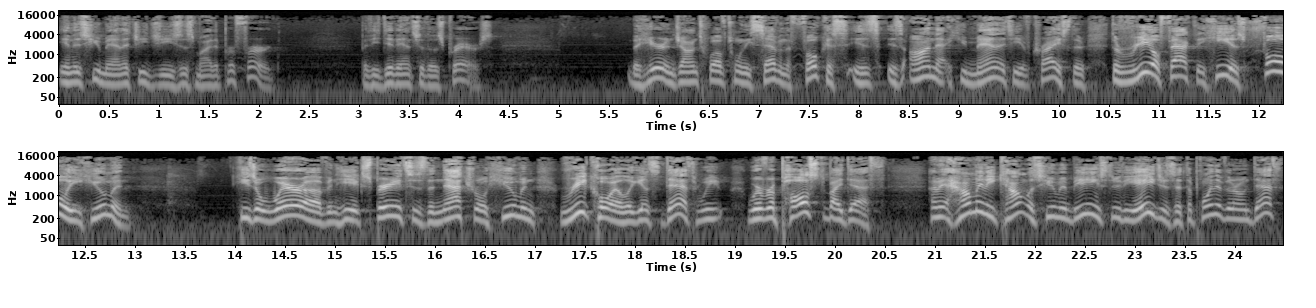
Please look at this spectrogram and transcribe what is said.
in his humanity Jesus might have preferred. But he did answer those prayers. But here in John 12, 27, the focus is, is on that humanity of Christ, the, the real fact that he is fully human. He's aware of and he experiences the natural human recoil against death. We, we're repulsed by death. I mean, how many countless human beings through the ages at the point of their own death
